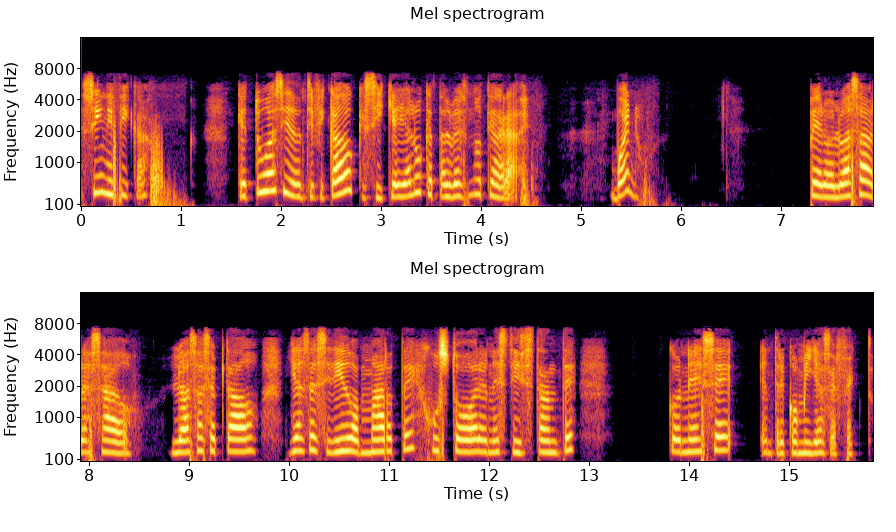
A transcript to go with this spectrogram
Significa que tú has identificado que sí, que hay algo que tal vez no te agrade. Bueno, pero lo has abrazado, lo has aceptado y has decidido amarte justo ahora en este instante con ese, entre comillas, efecto.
